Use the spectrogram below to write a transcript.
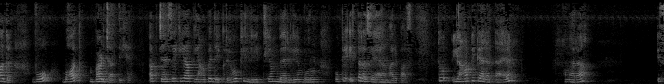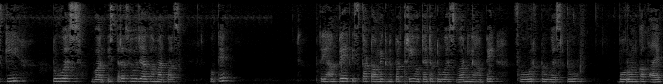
अदर वो बहुत बढ़ जाती है। अब जैसे कि आप यहाँ पे देख रहे हो कि लिथियम बेरिलियम बोरोन ओके इस तरह से है हमारे पास। तो यहाँ पे क्या रहता है? हमारा इसकी टू एस वन इस तरह से हो जाएगा हमारे पास। ओके? तो यहाँ पे इसका अटोमिक नंबर थ्री होता है तो टू एस वन यहाँ पे four two s two boron का five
